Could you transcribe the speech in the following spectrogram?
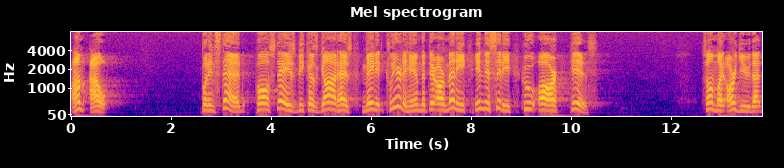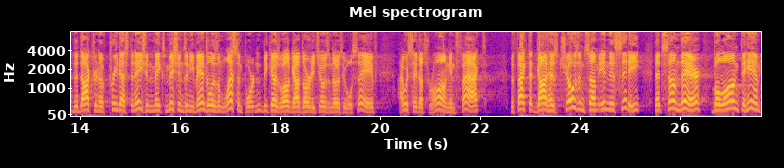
I'm out. But instead, Paul stays because God has made it clear to him that there are many in this city who are his. Some might argue that the doctrine of predestination makes missions and evangelism less important because, well, God's already chosen those who will save. I would say that's wrong. In fact, the fact that God has chosen some in this city, that some there belong to Him,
